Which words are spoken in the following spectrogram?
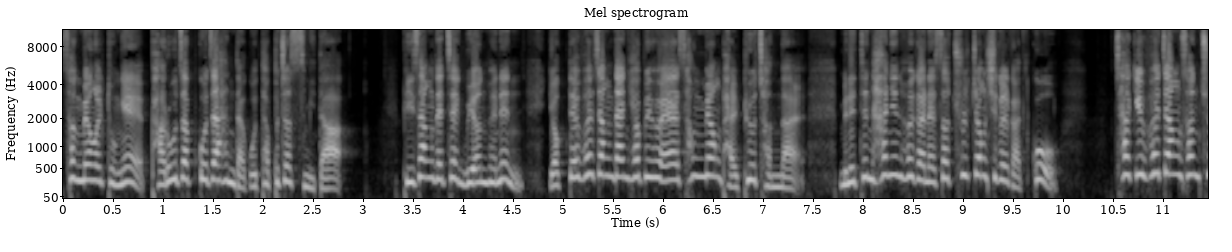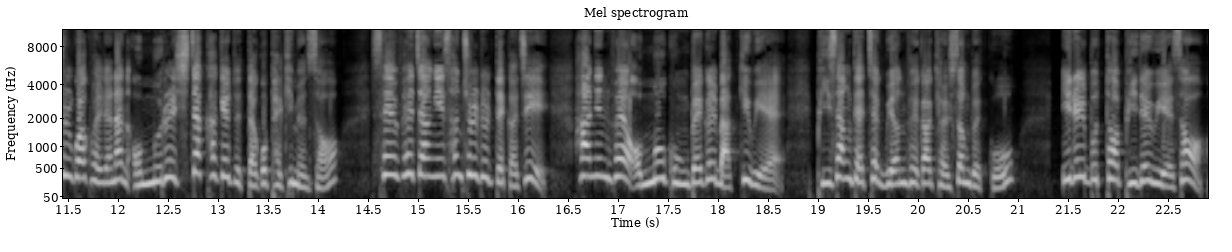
성명을 통해 바로잡고자 한다고 덧붙였습니다. 비상대책위원회는 역대 회장단 협의회의 성명 발표 전날 미네튼 한인회관에서 출정식을 갖고 차기 회장 선출과 관련한 업무를 시작하게 됐다고 밝히면서 새 회장이 선출될 때까지 한인회 업무 공백을 막기 위해 비상대책위원회가 결성됐고 1일부터 비대위에서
